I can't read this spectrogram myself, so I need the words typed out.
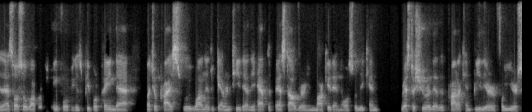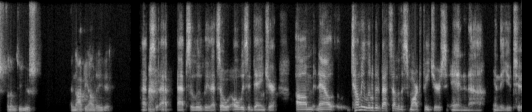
And that's also what we're looking for because people are paying that much of price. We wanted to guarantee that they have the best out there in market and also they can rest assured that the product can be there for years for them to use and not be outdated. Absolutely. That's always a danger. Um, now, tell me a little bit about some of the smart features in, uh, in the U2.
